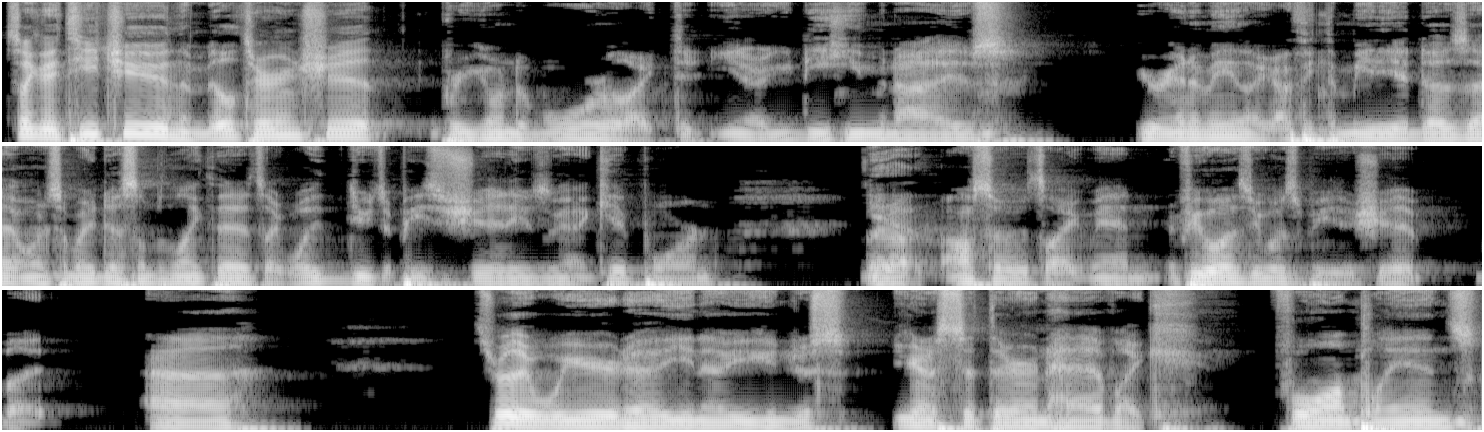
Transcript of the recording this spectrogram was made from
it's like they teach you in the military and shit before you go into war, like to, you know, you dehumanize your enemy. Like I think the media does that when somebody does something like that. It's like, well, this dude's a piece of shit. He was looking at kid porn. But Yeah. uh, also, it's like, man, if he was, he was a piece of shit. But uh, it's really weird. How, you know, you can just you're gonna sit there and have like full on plans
